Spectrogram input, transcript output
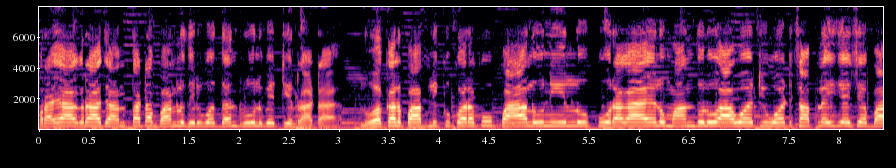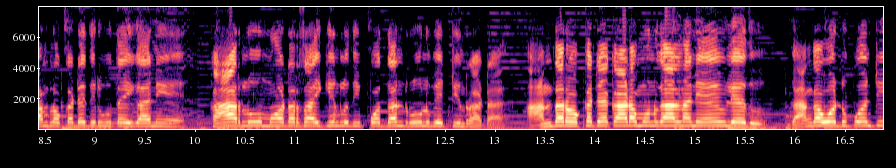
ప్రయాగరాజ్ అంతటా బండ్లు తిరగొద్దని రూల్ పెట్టిండ్రట. లోకల్ పబ్లిక్ కొరకు పాలు నీళ్ళు కూరగాయలు మందులు ఆ ఓటి ఓటి సప్లై చేసే బండ్లు ఒక్కటే తిరుగుతాయి కానీ కార్లు మోటార్ సైకిళ్ళు తిప్పొద్దని రూల్ పెట్టిండ్రట. అందరు ఒక్కటే కాడ మునగాలనని ఏం లేదు. గంగ ఒడ్డు ఎక్కడ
